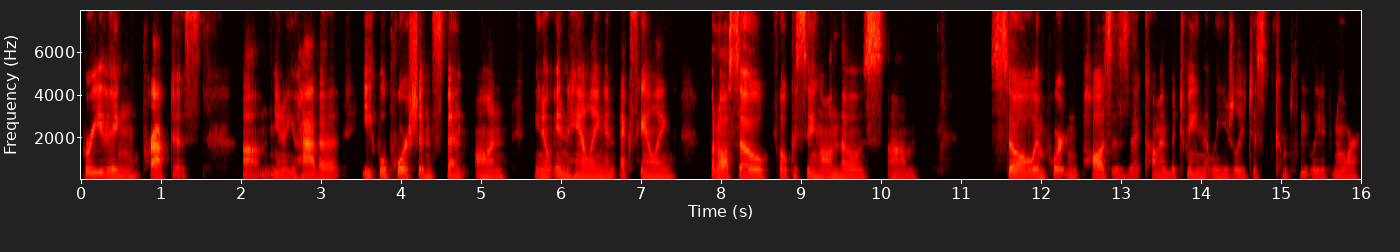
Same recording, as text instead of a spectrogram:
breathing practice. Um, you know, you have a equal portion spent on, you know, inhaling and exhaling, but also focusing on those um, so important pauses that come in between that we usually just completely ignore.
